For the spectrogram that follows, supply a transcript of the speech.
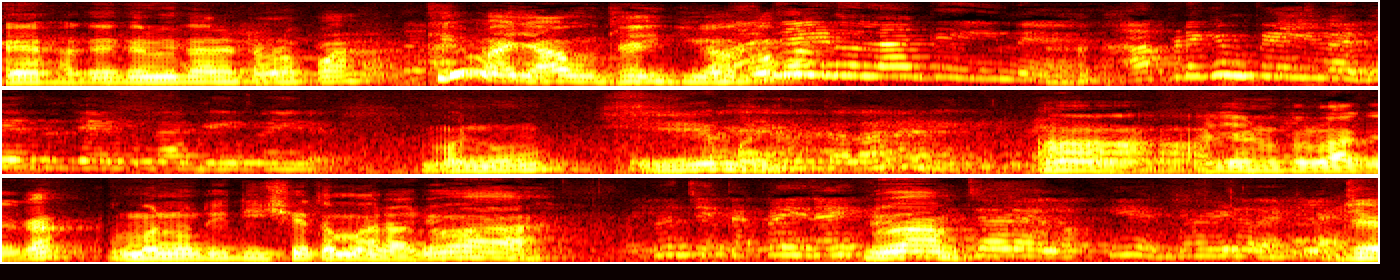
હે હગે કરવી તારે ટણપા? કેમ આજે આવું થઈ ગયું હગો? આપણે કેમ પહેલી વાર દેતું જેવું લાગે ઈને મનુ એ મને. હા અજાણું તો લાગે કા? મનુ દીદી છે તમારા જો આ. જો આમ. જડેલો કે જડ્યો જે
